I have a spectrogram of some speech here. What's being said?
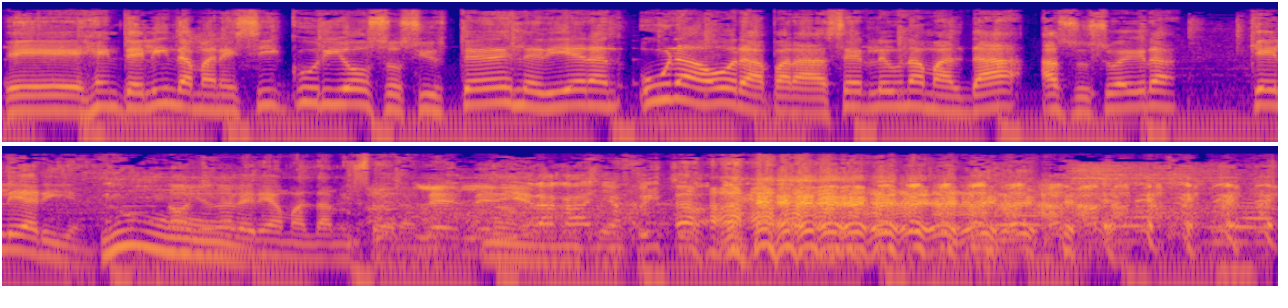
Eh, gente linda, amanecí curioso. Si ustedes le dieran una hora para hacerle una maldad a su suegra, ¿qué le harían? No. yo no le haría maldad a mi suegra. Le, le di la caña fístula.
